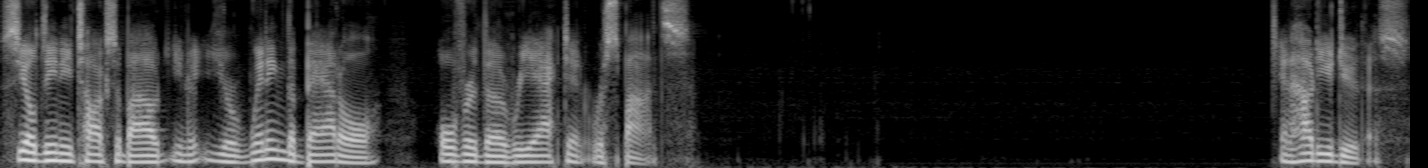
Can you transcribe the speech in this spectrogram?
Cialdini talks about, you know, you're winning the battle over the reactance response. And how do you do this?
